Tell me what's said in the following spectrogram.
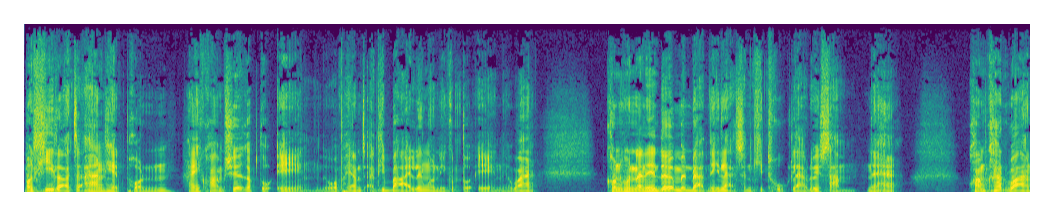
บางทีเราจจะอ้างเหตุผลให้ความเชื่อกับตัวเอง หรือว่าพยายามจะอธิบายเรื่องเหล่านี้กับตัวเองเนี่ยว่า คนคนนั้นเนี่ยเดิมเป็นแบบนี้แหละ ฉันคิดถูกแล้วด้วยซ้ำนะฮะความคาดหวัง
